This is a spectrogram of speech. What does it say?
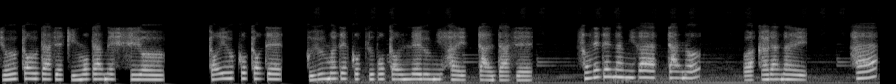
上等だぜ肝試ししよう。ということで、車で小坪トンネルに入ったんだぜ。それで何があったの？わからない。はぁ、あ、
